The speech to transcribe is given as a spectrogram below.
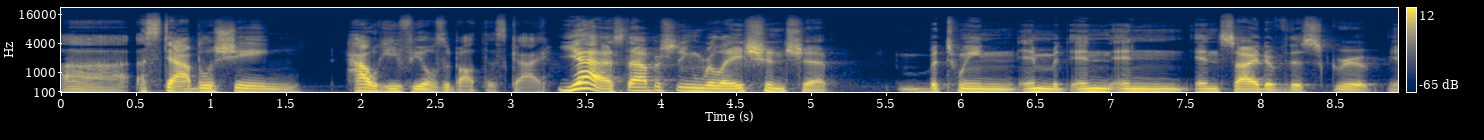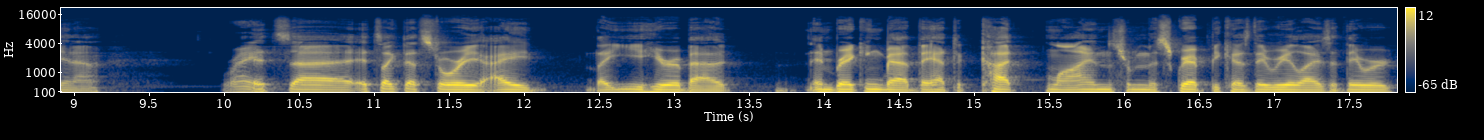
uh, establishing how he feels about this guy. Yeah, establishing relationship between in in in inside of this group. You know. Right. It's uh it's like that story I like you hear about in Breaking Bad they had to cut lines from the script because they realized that they were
